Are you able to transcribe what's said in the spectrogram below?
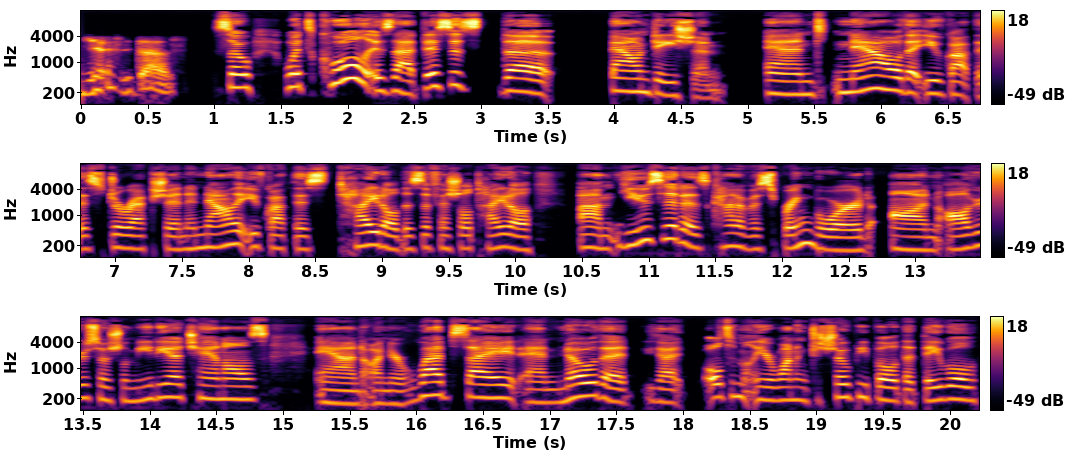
Yes, it does. So what's cool is that this is the foundation. And now that you've got this direction and now that you've got this title, this official title, um, use it as kind of a springboard on all of your social media channels and on your website and know that that ultimately you're wanting to show people that they will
